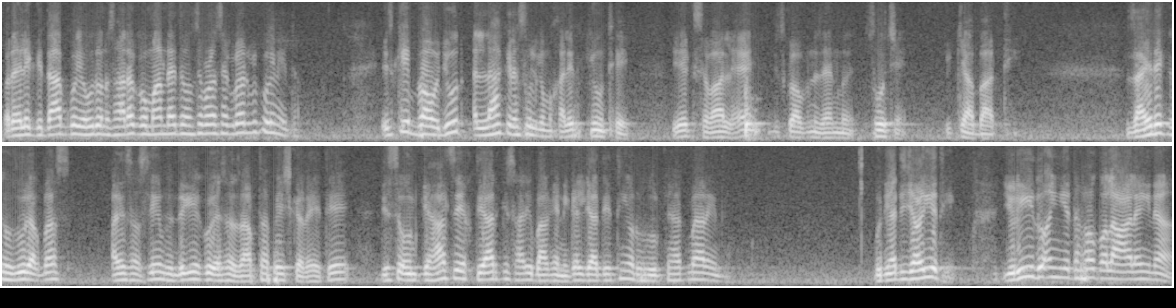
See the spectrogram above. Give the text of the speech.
اور اہل کتاب کو، یہود و نصارہ کو مان رہے تھے، ان سے بڑا سیکولر بھی کوئی نہیں تھا۔ اس کے باوجود اللہ کے رسول کے مخالف کیوں تھے؟ یہ ایک سوال ہے جس کو اپنے ذہن میں سوچیں کہ کیا بات تھی۔ ظاہر ہے کہ حضور اقباس علیہ وسلم زندگی کوئی ایسا ضابطہ پیش کر رہے تھے جس سے ان کے ہاتھ سے اختیار کی ساری باغیں نکل جاتی تھیں اور حضور کے ہاتھ میں آ رہی تھیں۔ بنیادی جڑ یہ تھی، یرید علینا،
